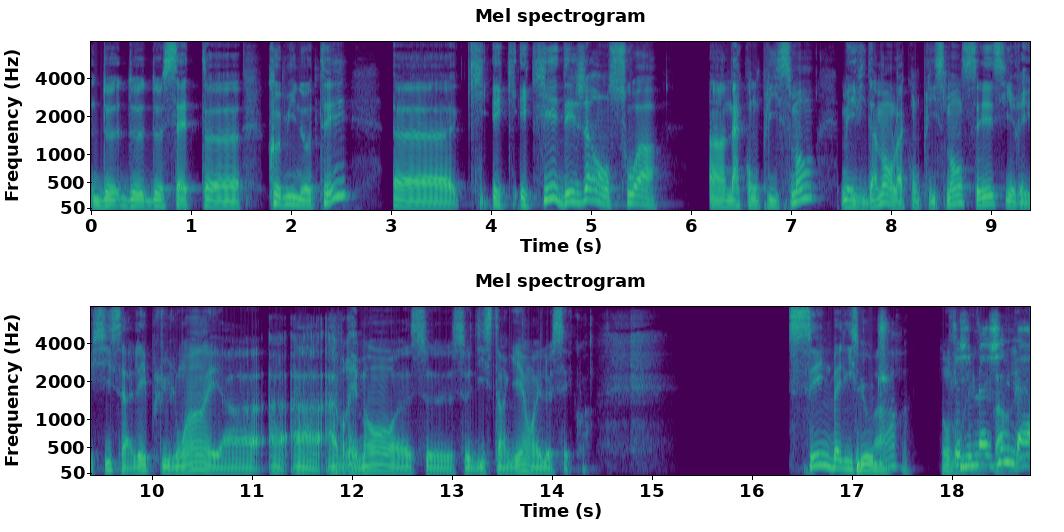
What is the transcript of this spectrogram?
de, de, de cette euh, communauté euh, qui, et, et, qui est déjà en soi un accomplissement, mais évidemment l'accomplissement c'est s'ils réussissent à aller plus loin et à, à, à, à vraiment euh, se, se, distinguer en LEC quoi. C'est une belle histoire. J'imagine la...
